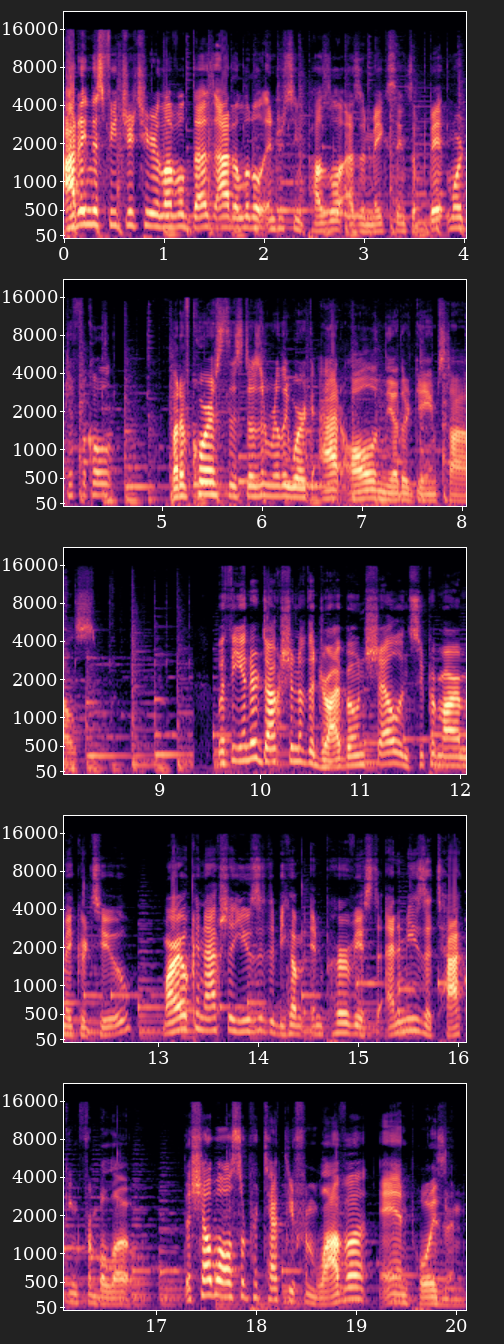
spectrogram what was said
Adding this feature to your level does add a little interesting puzzle as it makes things a bit more difficult, but of course this doesn't really work at all in the other game styles. With the introduction of the Dry Bone Shell in Super Mario Maker 2, Mario can actually use it to become impervious to enemies attacking from below. The shell will also protect you from lava and poison.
